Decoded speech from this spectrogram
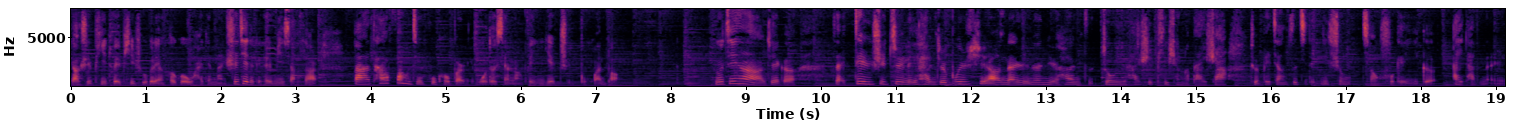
要是劈腿劈出个联合国，我还得满世界的给他面小三儿，把他放进户口本里，我都嫌浪费一页纸不环保。如今啊，这个在电视剧里喊着不需要男人的女汉子，终于还是披上了白纱，准备将自己的一生交付给一个爱她的男人。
